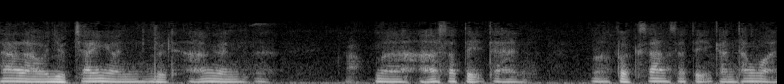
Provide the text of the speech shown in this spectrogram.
ถ้าเราหยุดใช้เงิน หยุดหาเงิน มาหาสติแทน มาฝึกสร้างสติกันทั้งวัน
